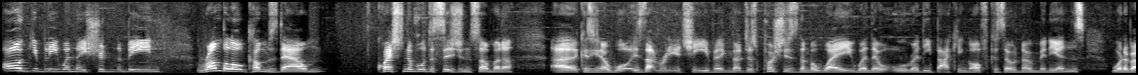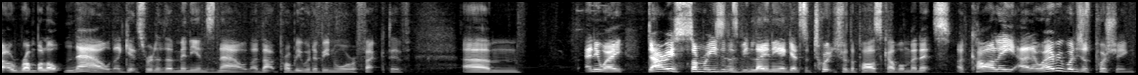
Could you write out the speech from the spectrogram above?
arguably when they shouldn't have been. Rumble ult comes down questionable decision summoner because uh, you know what is that really achieving? That just pushes them away when they were already backing off because there were no minions. What about a rumble ult now that gets rid of the minions now? Like that probably would have been more effective. Um anyway darius for some reason has been laning against a twitch for the past couple minutes. Akali and everyone's just pushing.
